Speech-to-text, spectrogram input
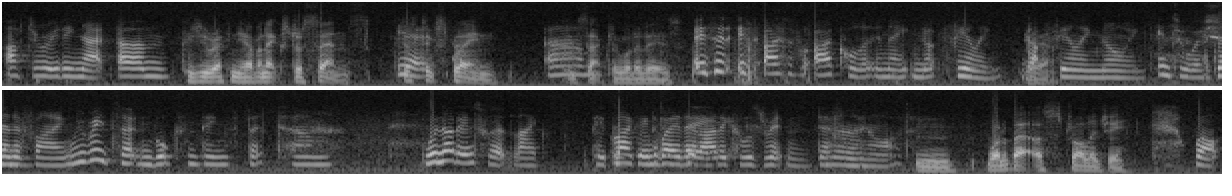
After reading that. Um, Because you reckon you have an extra sense. Just Yes. explain Um, exactly what it is. It's, a, it's I, I call it innate no- feeling, gut Yeah. feeling, knowing, Intuition. identifying. We read certain books and things, but um, We're not into it like people like seem the to way that think. article's written, definitely not. Mm. What about astrology? Well,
